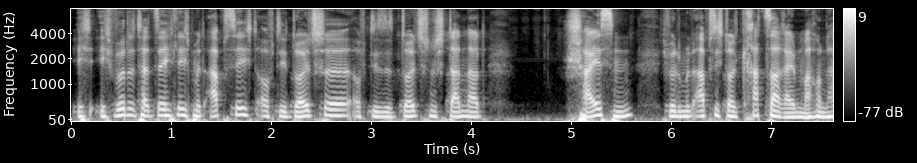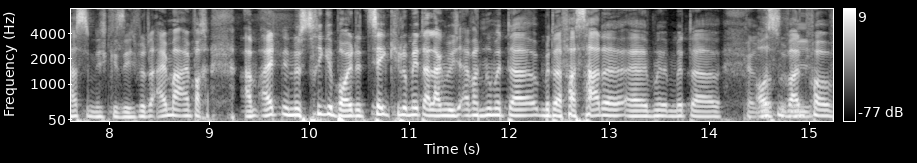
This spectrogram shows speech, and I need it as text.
ich, ich würde tatsächlich mit Absicht auf die deutsche, auf diese deutschen Standard scheißen. Ich würde mit Absicht dort Kratzer reinmachen und hast du nicht gesehen. Ich würde einmal einfach am alten Industriegebäude 10 Kilometer lang, würde ich einfach nur mit der, mit der Fassade, äh, mit, der Außenwand von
